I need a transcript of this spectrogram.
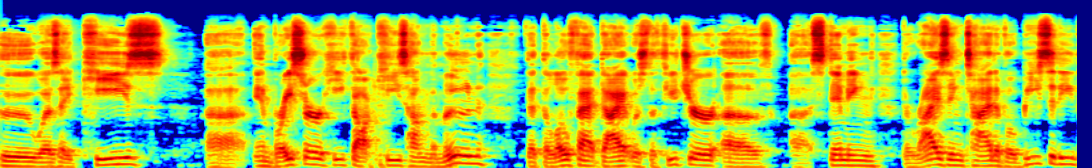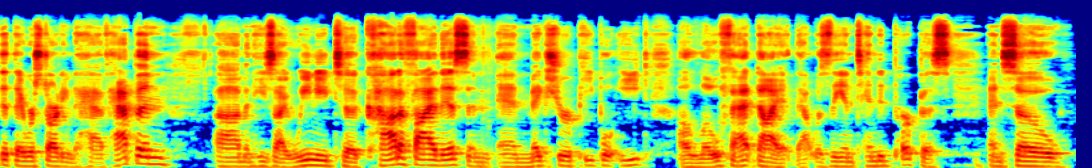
who was a Keys uh, embracer. He thought Keys hung the moon that the low fat diet was the future of uh, stemming the rising tide of obesity that they were starting to have happen. Um, and he's like, we need to codify this and, and make sure people eat a low fat diet. That was the intended purpose. And so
